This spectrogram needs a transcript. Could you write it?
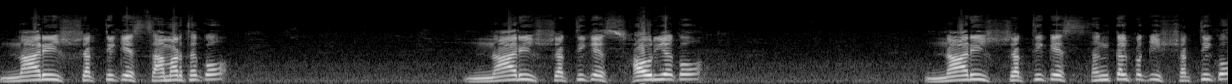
नारी शक्ति के सामर्थ्य को, नारी शक्ति के शौर्य को नारी शक्ति के संकल्प की शक्ति को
